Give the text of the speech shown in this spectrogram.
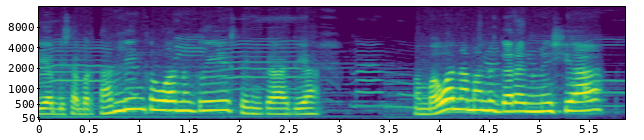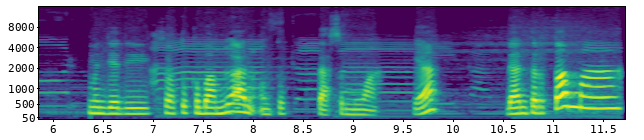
dia bisa bertanding ke luar negeri sehingga dia membawa nama negara Indonesia menjadi suatu kebanggaan untuk kita semua ya dan terutama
